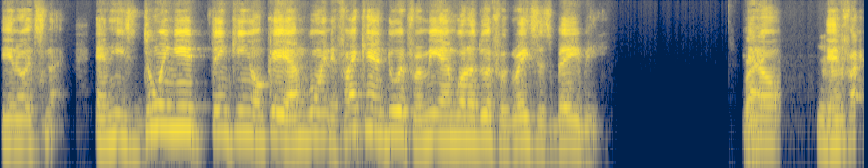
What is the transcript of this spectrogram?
You know, it's not, and he's doing it thinking, okay, I'm going, if I can't do it for me, I'm going to do it for Grace's baby. Right. You know, Mm-hmm. If I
